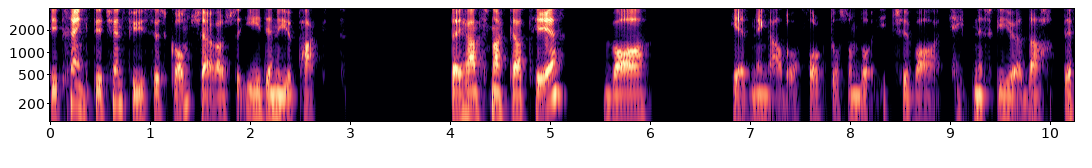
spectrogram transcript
De trengte ikke en fysisk omskjærelse i den nye pakt. De han snakka til, var hedninger, da, folk da, som da ikke var etniske jøder. De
